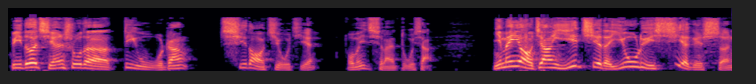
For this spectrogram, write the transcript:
彼得前书》的第五章七到九节，我们一起来读一下。你们要将一切的忧虑卸给神，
